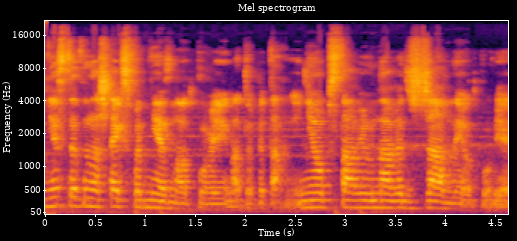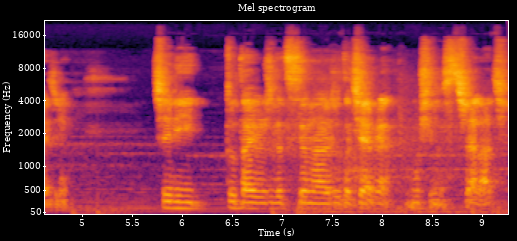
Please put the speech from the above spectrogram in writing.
Niestety nasz ekspert nie zna odpowiedzi na to pytanie. Nie obstawił nawet żadnej odpowiedzi. Czyli tutaj już decyzja należy do ciebie. Musimy strzelać.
